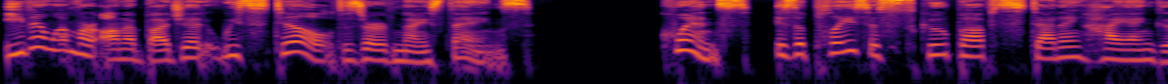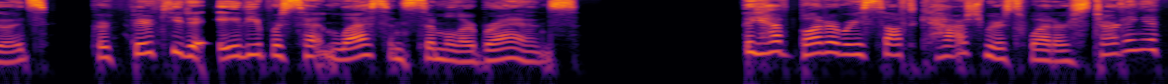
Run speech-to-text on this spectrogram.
Even when we're on a budget, we still deserve nice things. Quince is a place to scoop up stunning high-end goods for 50 to 80% less than similar brands. They have buttery soft cashmere sweaters starting at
